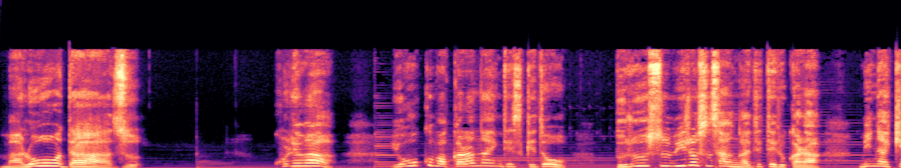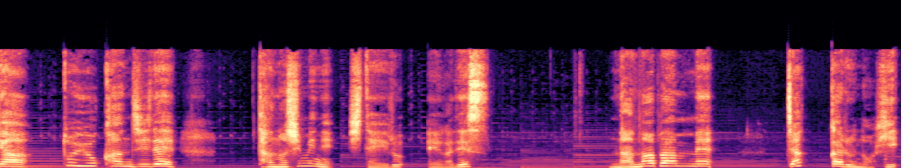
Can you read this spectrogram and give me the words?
マローダーズ。これはよくわからないんですけど、ブルース・ウィルスさんが出てるから見なきゃという感じで楽しみにしている映画です。7番目、ジャッカルの日。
